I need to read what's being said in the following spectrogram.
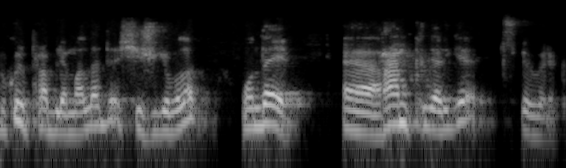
бүкіл проблемаларды шешуге болады ондай рамкілерге түспеу керек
